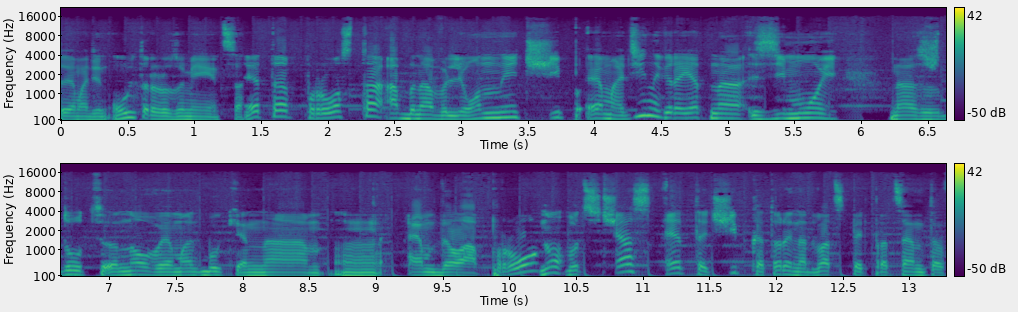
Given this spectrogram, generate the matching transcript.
и M1 Ultra, разумеется. Это просто обновленный чип M1, и, вероятно, зимой нас ждут новые макбуки на M2 Pro. Но вот сейчас это чип, который на 25%,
